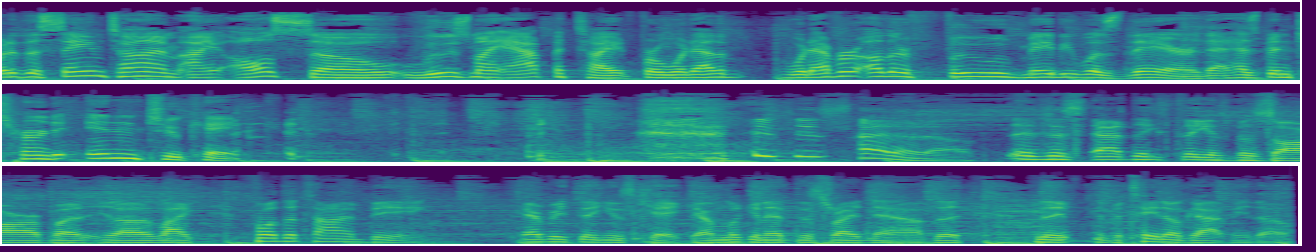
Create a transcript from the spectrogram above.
but at the same time, I also lose my appetite for whatever whatever other food maybe was there that has been turned into cake. It's just I don't know. It's just I think thing is bizarre, but you know, like for the time being, everything is cake. I'm looking at this right now. The the, the potato got me though.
